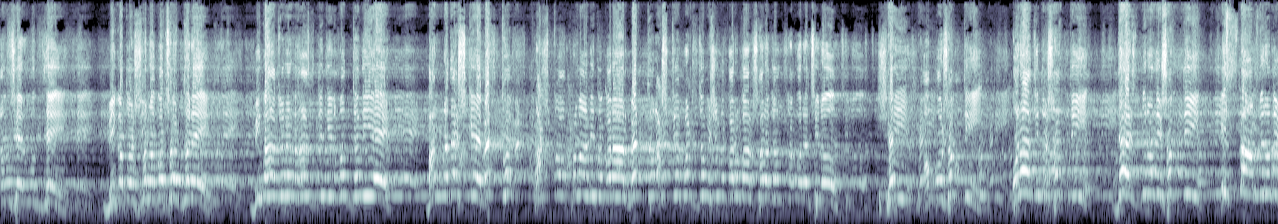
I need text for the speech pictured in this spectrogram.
মানুষের মধ্যে বিগত ষোলো বছর ধরে বিভাজনের রাজনীতির মধ্য দিয়ে বাংলাদেশকে ব্যর্থ, রাষ্ট্র প্রমাণিত করার, ব্যর্থ রাষ্ট্রে পর্যবেসিত করবার ষড়যন্ত্র করেছিল, সেই অপশক্তি, পরাজিত শক্তি দেশ বিরোধী শক্তি ইসলাম বিরোধী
